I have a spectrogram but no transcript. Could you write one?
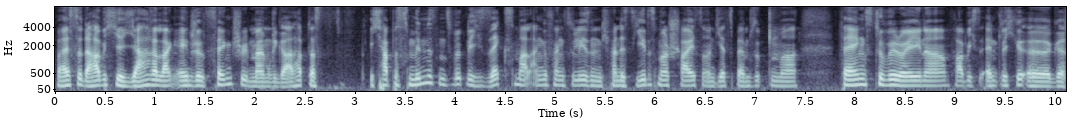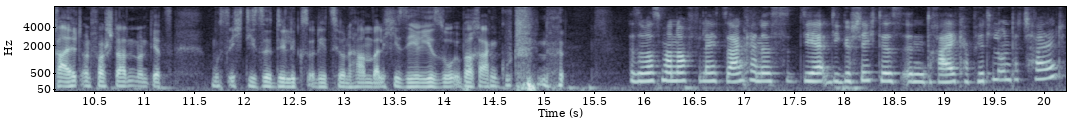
Weißt du, da habe ich hier jahrelang Angel Sanctuary in meinem Regal, habe das ich habe es mindestens wirklich sechsmal angefangen zu lesen und ich fand es jedes Mal scheiße und jetzt beim siebten Mal, thanks to Verena, habe ich es endlich äh, gerallt und verstanden und jetzt muss ich diese Deluxe-Edition haben, weil ich die Serie so überragend gut finde. Also was man noch vielleicht sagen kann, ist, die, die Geschichte ist in drei Kapitel unterteilt.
